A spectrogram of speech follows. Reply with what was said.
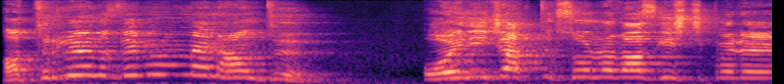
Hatırlıyorsunuz değil mi bu Manhunt'ı? Oynayacaktık sonra vazgeçtik böyle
